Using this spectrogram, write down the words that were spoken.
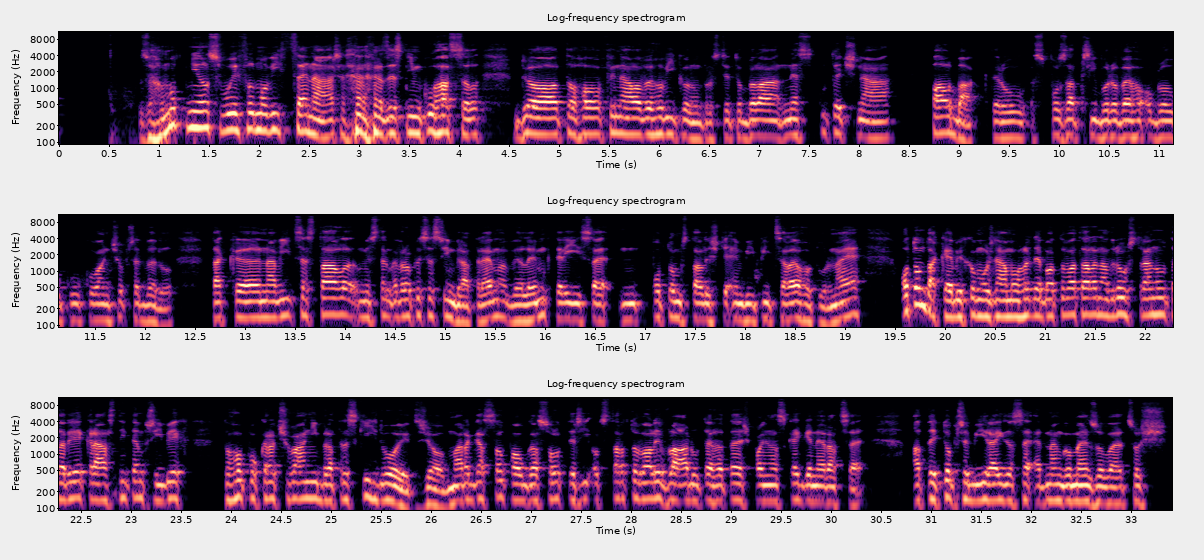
zhmotnil svůj filmový scénář ze snímku Hustle do toho finálového výkonu. Prostě to byla neskutečná palba, kterou spoza tříbodového oblouku Juancho předvedl, tak eh, navíc se stal mistrem Evropy se svým bratrem Willem, který se potom stal ještě MVP celého turnaje. O tom také bychom možná mohli debatovat, ale na druhou stranu tady je krásný ten příběh toho pokračování bratrských dvojic, že jo? Margasol, Pau Gasol, kteří odstartovali vládu téhleté španělské generace a teď to přebírají zase Hernan Gomezové, což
